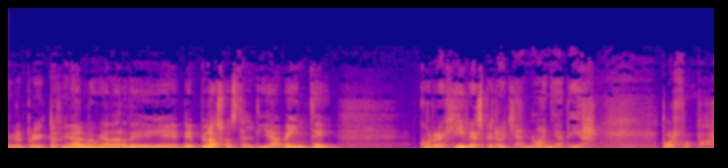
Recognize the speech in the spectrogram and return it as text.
el proyecto final, me voy a dar de, plazo hasta el día 20, corregir, espero ya no añadir, por favor,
